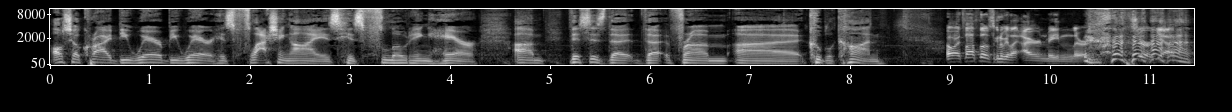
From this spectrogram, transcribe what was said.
all shall cry beware beware beware, his flashing eyes his floating hair um this is the the from uh kubla khan Oh, I thought that was going to be like Iron Maiden lyrics. sure, yeah.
